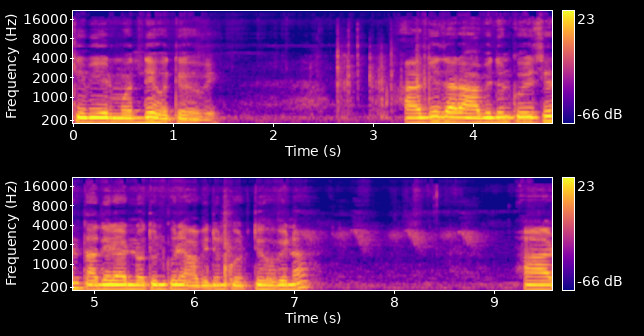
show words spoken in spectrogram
কেবি এর মধ্যে হতে হবে। আগে যারা আবেদন করেছেন তাদের আর নতুন করে আবেদন করতে হবে না। আর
